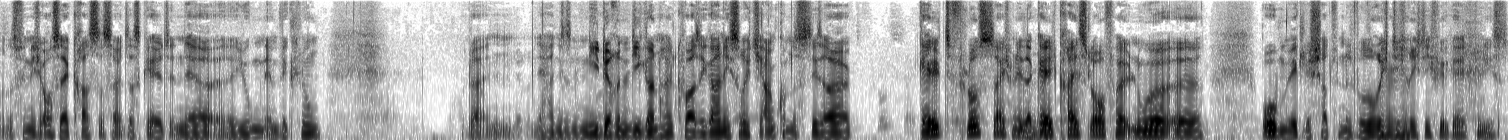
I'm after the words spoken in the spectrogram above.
Und das finde ich auch sehr krass, dass halt das Geld in der äh, Jugendentwicklung oder in, ja, in diesen niederen Ligern halt quasi gar nicht so richtig ankommt, dass dieser Geldfluss, sag ich mal, dieser mhm. Geldkreislauf halt nur äh, oben wirklich stattfindet, wo so richtig, mhm. richtig viel Geld fließt.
